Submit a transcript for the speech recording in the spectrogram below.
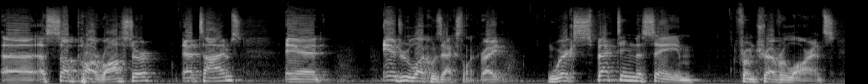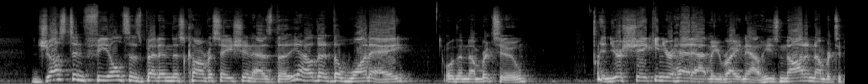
uh, a subpar roster at times, and Andrew Luck was excellent, right? We're expecting the same from Trevor Lawrence. Justin Fields has been in this conversation as the, you know, the, the 1A or the number two. And you're shaking your head at me right now. He's not a number two.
